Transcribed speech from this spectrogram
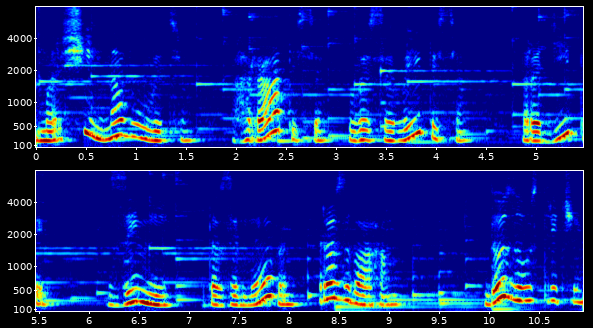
мерщій на вулицю, гратися, веселитися, радіти зимі та зимовим розвагам. До зустрічі!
